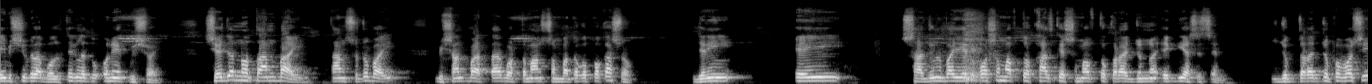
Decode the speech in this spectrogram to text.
এই বিষয়গুলো বলতে গেলে তো অনেক বিষয়। সেজন্য তান ভাই তান ছোট ভাই বিশান্ত বার্তার বর্তমান সম্পাদক ও প্রকাশক, যিনি এই সাজুল ভাইয়ের অসমাপ্ত কাজকে সমাপ্ত করার জন্য এগিয়ে এসেছেন। যুক্তরাজ্য প্রবাসী,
